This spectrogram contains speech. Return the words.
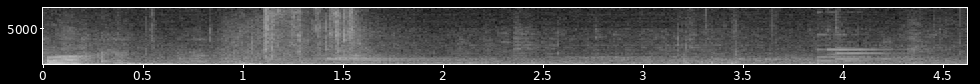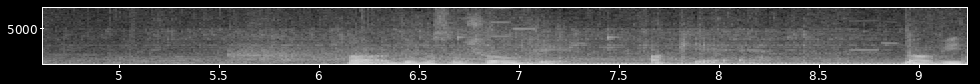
Fuck. Oh, dobil sem trophy. Fuck yeah. No, vid,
